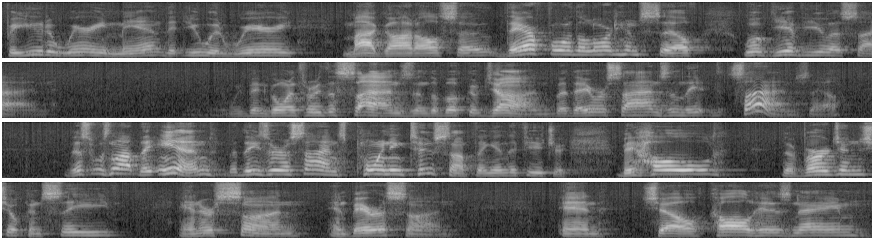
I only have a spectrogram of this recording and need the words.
for you to weary men that you would weary my God also? Therefore, the Lord Himself will give you a sign. We've been going through the signs in the book of John, but they were signs in the signs now. This was not the end, but these are signs pointing to something in the future. Behold, The virgin shall conceive and her son and bear a son, and shall call his name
